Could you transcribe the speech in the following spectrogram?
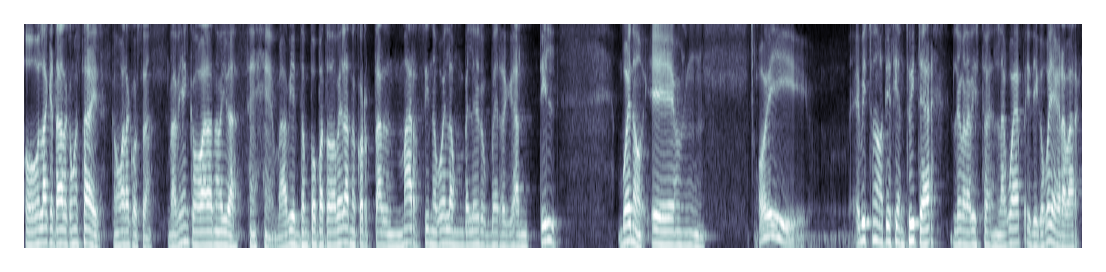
Hola, ¿qué tal? ¿Cómo estáis? ¿Cómo va la cosa? ¿Va bien? ¿Cómo va la Navidad? ¿Va bien en popa toda vela? ¿No corta el mar si no vuela un velero bergantil? Bueno, em, hoy he visto una noticia en Twitter, luego la he visto en la web y digo, voy a grabar.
